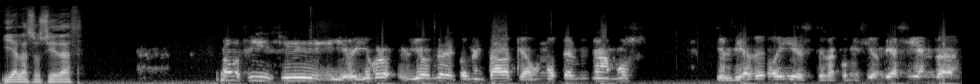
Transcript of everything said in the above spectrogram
y a la sociedad. No, sí, sí, yo, yo, creo, yo le comentaba que aún no terminamos, y el día de hoy este, la Comisión de Hacienda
